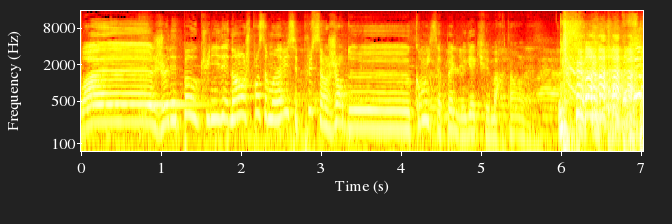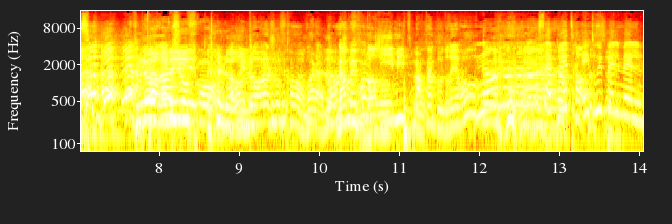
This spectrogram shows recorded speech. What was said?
Ouais, je n'ai pas aucune idée. Non, je pense à mon avis, c'est plus un genre de. Comment il s'appelle le gars qui fait Martin là? Laurent Geoffrand. Ah oui, Laurent Geoffrand, voilà. Laurent bravo. qui imite Martin Baudrero. Non, non, non, non, ça peut être Edoui Pellemel.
